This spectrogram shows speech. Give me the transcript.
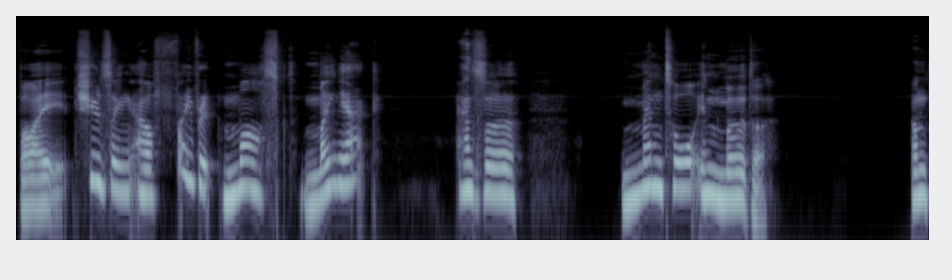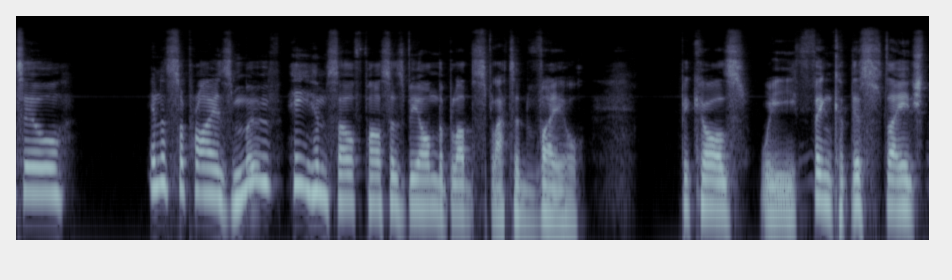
by choosing our favourite masked maniac as a mentor in murder. Until in a surprise move, he himself passes beyond the blood splattered veil because we think at this stage,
